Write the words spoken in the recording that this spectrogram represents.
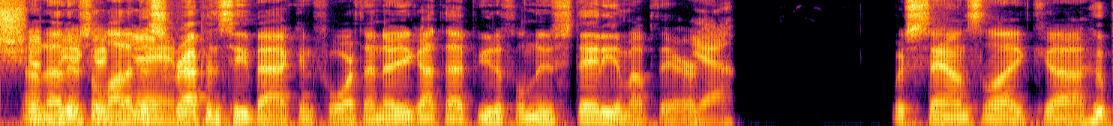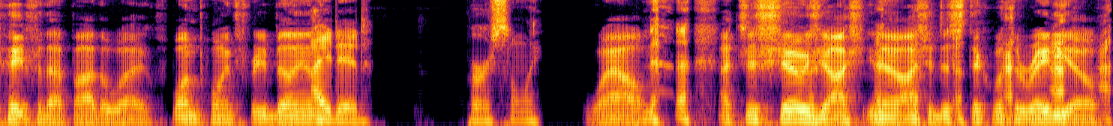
Should I know there's a, good lot of discrepancy back and forth. I know you got that beautiful new stadium up there, Yeah, which sounds like uh, who paid for that, by the way? 1.3 billion. I did personally. wow, that just shows you. I sh- you know I should just stick with the radio.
